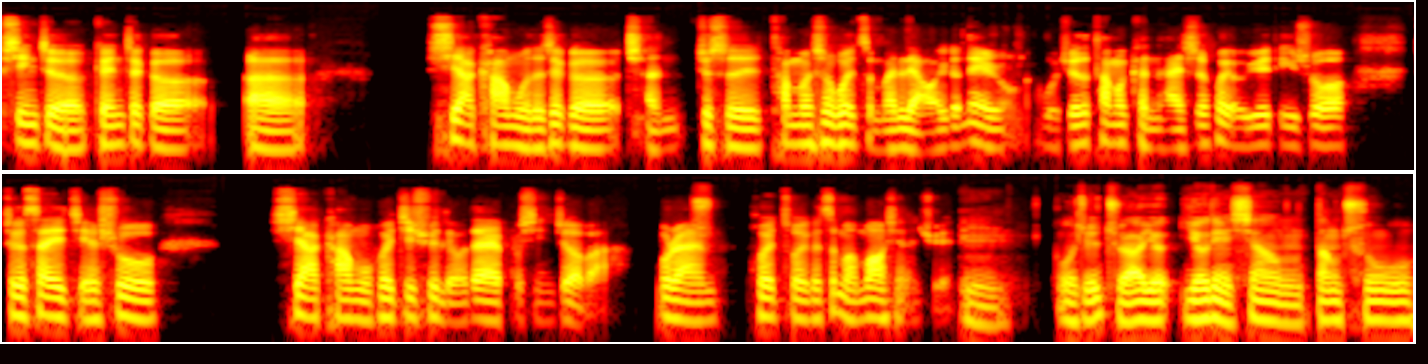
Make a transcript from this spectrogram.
行者跟这个呃。西亚卡姆的这个成，就是他们是会怎么聊一个内容的？我觉得他们可能还是会有约定，说这个赛季结束，西亚卡姆会继续留在步行者吧，不然会做一个这么冒险的决定。嗯，我觉得主要有有点像当初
